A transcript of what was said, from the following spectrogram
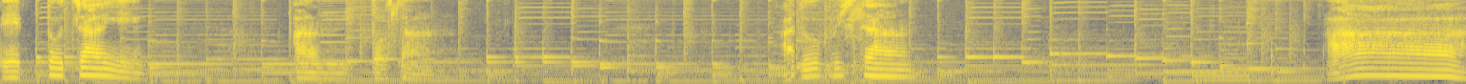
レッドジャイアントさん。アドビさん。あ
